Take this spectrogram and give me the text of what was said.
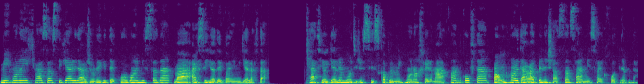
میهمانان یک پس از دیگری در جلوی دکور وای میستادن و عکس یادگاری می‌گرفتن. کتیاگل مدیر سیسکا به میهمانان خیر مقدم گفتن و اونها رو دعوت به نشستن سر میزهای خود نمودن.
